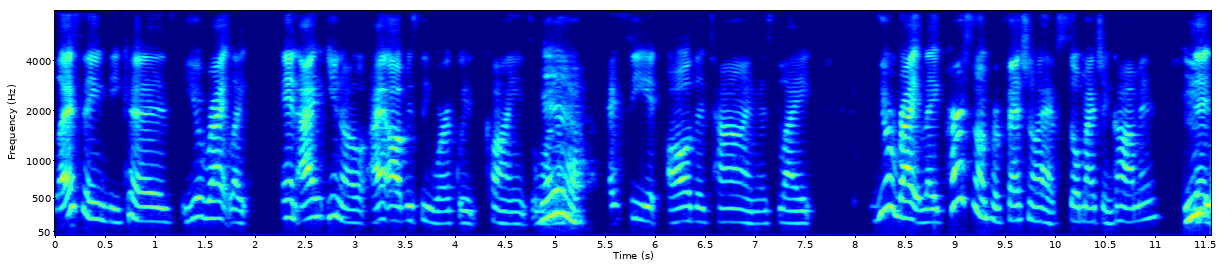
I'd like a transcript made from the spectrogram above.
blessing because you're right. Like, and I, you know, I obviously work with clients. Yeah. I see it all the time. It's like, you're right. Like personal and professional have so much in common mm-hmm. that's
